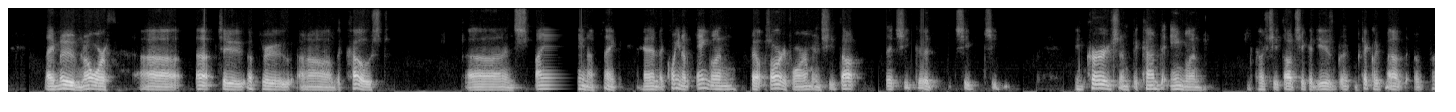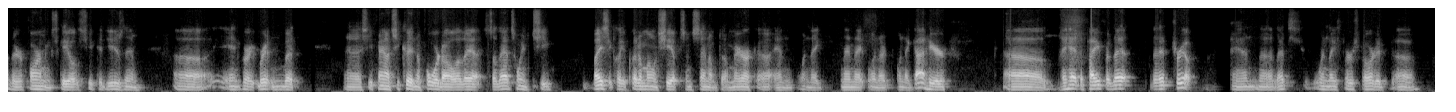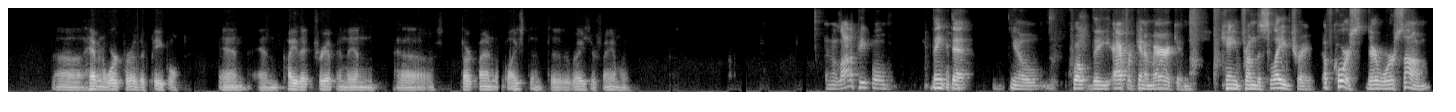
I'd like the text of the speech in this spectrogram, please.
they moved north uh, up to up through uh, the coast uh, in Spain, I think. And the Queen of England felt sorry for them, and she thought that she could she she encouraged them to come to England because she thought she could use, particularly for their farming skills, she could use them uh, in Great Britain, but uh, she found she couldn't afford all of that. So that's when she basically put them on ships and sent them to America. And when they then they when they when they got here, uh, they had to pay for that that trip, and uh, that's when they first started uh, uh, having to work for other people and and pay that trip, and then start finding a place to, to raise their family. And a lot of people think that you know quote the african american came from the slave trade. Of course there were some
